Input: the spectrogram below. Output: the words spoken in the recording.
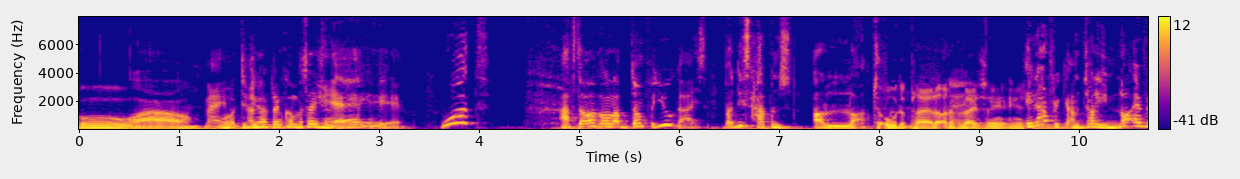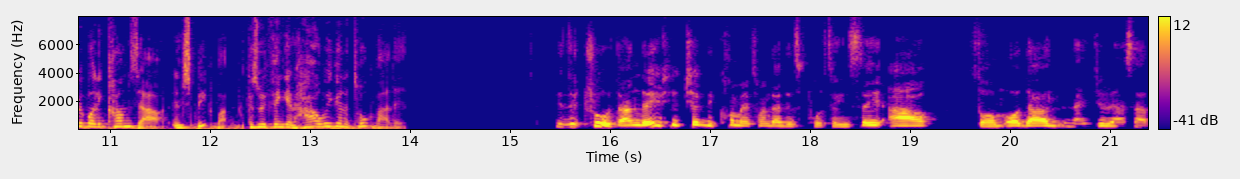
Oh Wow. Man, What did you have that conversation? Yeah, yeah, yeah. What? After all I've done for you guys, but this happens a lot To all the play, a lot of the players in, in your in. Africa. I'm telling you, not everybody comes out and speak about it because we're thinking, how are we going to talk about this? It's the truth. And uh, if you check the comments under this post, you say how some other Nigerians are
